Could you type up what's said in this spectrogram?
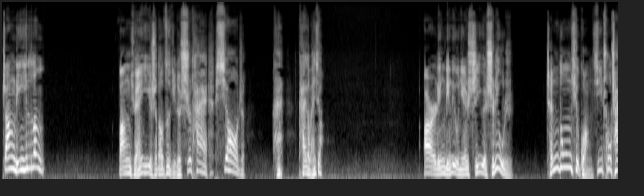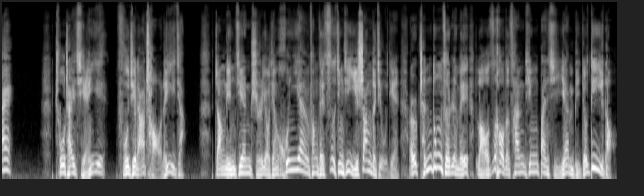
张林一愣，方全意识到自己的失态，笑着：“哼，开个玩笑。”二零零六年十一月十六日，陈东去广西出差，出差前夜，夫妻俩吵了一架。张林坚持要将婚宴放在四星级以上的酒店，而陈东则认为老字号的餐厅办喜宴比较地道。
